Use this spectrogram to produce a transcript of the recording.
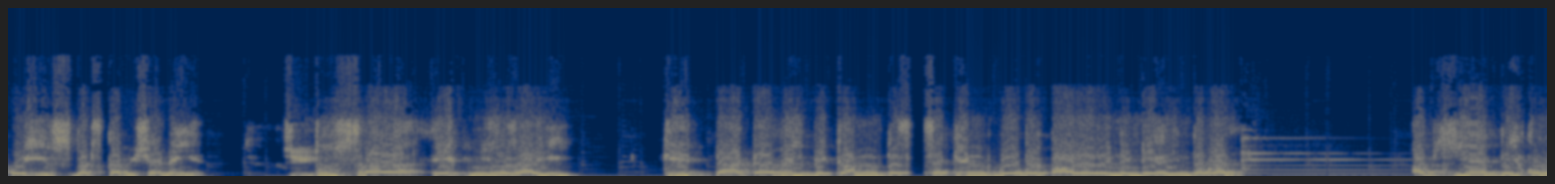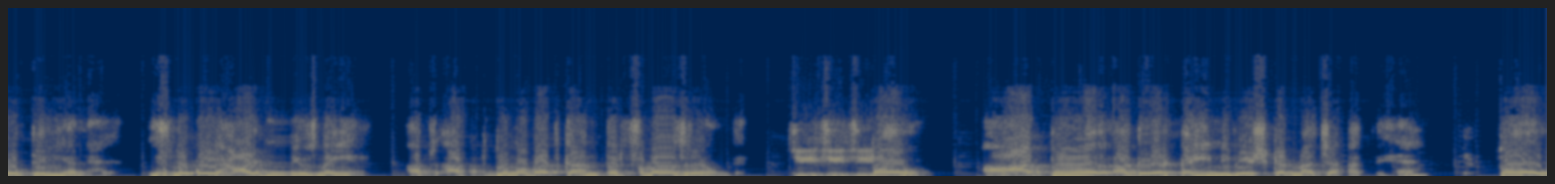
कोई इफ्सबट्स का विषय नहीं है। जी। दूसरा एक न्यूज़ आई कि Tata will become the second global power in India in the world अब ये बिल्कुल ओपिनियन है। इसमें कोई हार्ड न्यूज़ नहीं है। आप आप दोनों बात का अंतर समझ रहे होंगे। जी जी जी। तो आप अगर कहीं निवेश करना चाहते हैं तो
